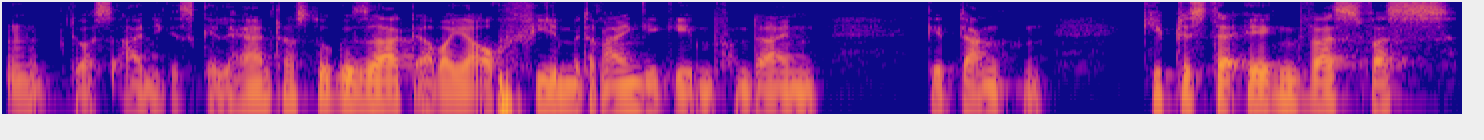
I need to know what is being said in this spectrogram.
Mhm. Du hast einiges gelernt, hast du gesagt, aber ja auch viel mit reingegeben von deinen Gedanken. Gibt es da irgendwas, was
